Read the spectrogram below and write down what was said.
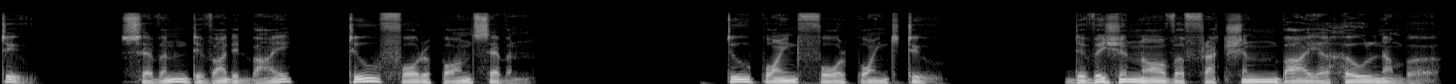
2. 7 divided by 2 4 upon 7. 2.4.2 Division of a fraction by a whole number.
